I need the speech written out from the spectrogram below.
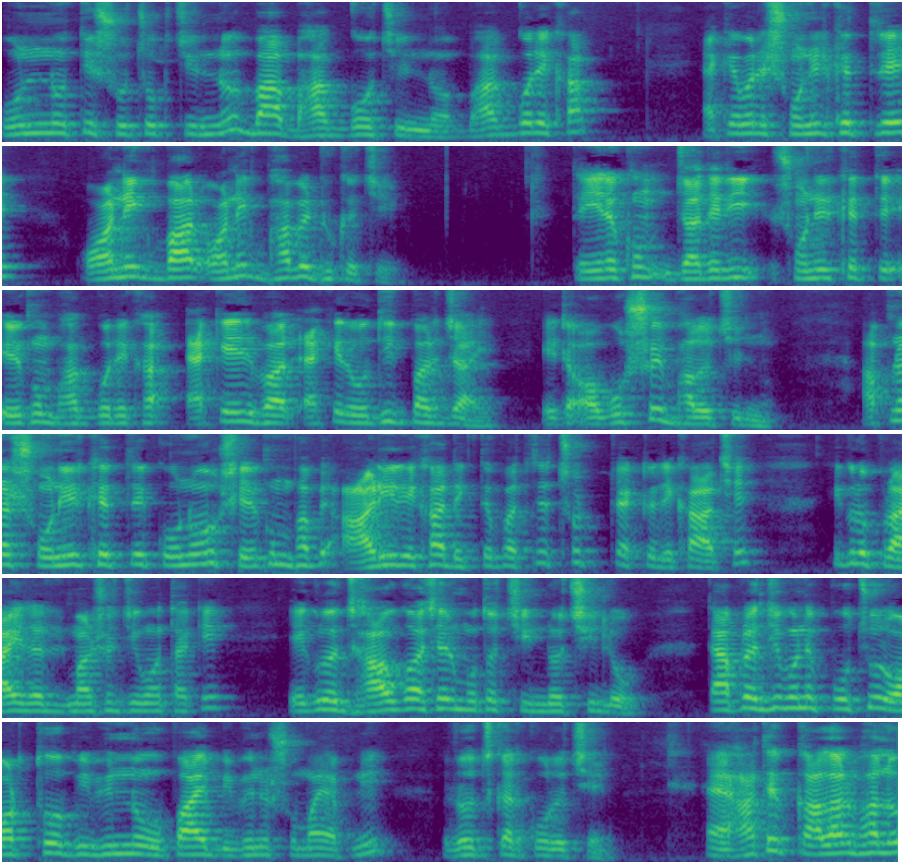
উন্নতি সূচক চিহ্ন বা ভাগ্য চিহ্ন। ভাগ্যরেখা একেবারে শনির ক্ষেত্রে অনেকবার অনেকভাবে ঢুকেছে। তো এরকম যাদেরই শনির ক্ষেত্রে এরকম ভাগ্যরেখা বার একের অধিকবার যায়, এটা অবশ্যই ভালো চিহ্ন। আপনার শনির ক্ষেত্রে কোনো সেরকমভাবে আড়ি রেখা দেখতে পাচ্ছেন ছোট্ট একটা রেখা আছে, এগুলো প্রায় মানুষের জীবন থাকে, এগুলো ঝাউ গাছের মতো চিহ্ন ছিল। তা আপনার জীবনে প্রচুর অর্থ, বিভিন্ন উপায়, বিভিন্ন সময় আপনি রোজগার করেছেন। হ্যাঁ হাতের কালার ভালো,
